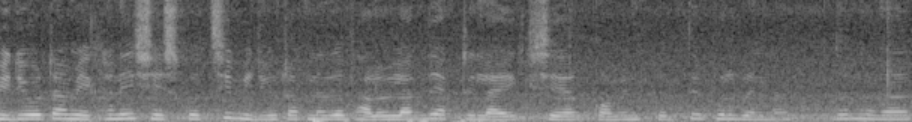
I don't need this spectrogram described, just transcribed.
ভিডিওটা আমি এখানেই শেষ করছি। ভিডিওটা আপনাদের ভালো লাগলে একটি লাইক শেয়ার কমেন্ট করতে ভুলবেন না। ধন্যবাদ।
